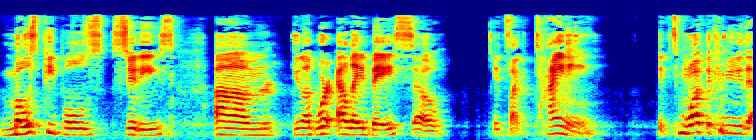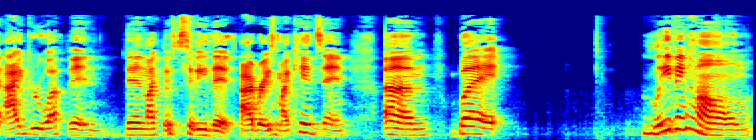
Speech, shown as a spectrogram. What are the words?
most people's cities. Um, you know, we're LA based, so it's like tiny. It's more like the community that I grew up in than like the city that I raised my kids in. Um, but leaving home,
